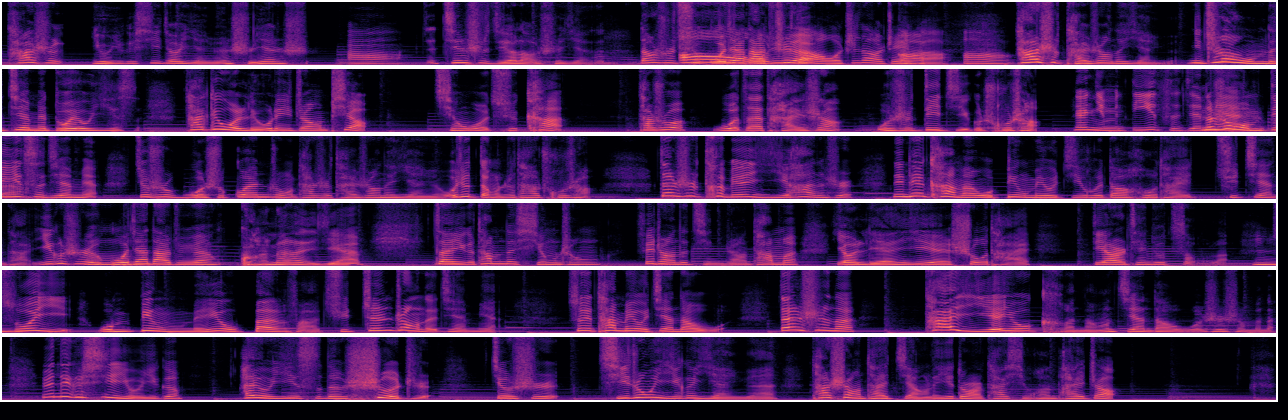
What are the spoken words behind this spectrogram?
他是有一个戏叫《演员实验室啊，》，金世杰老师演的，当时去哦国家大剧院。我知道，我知道这个啊啊，他是台上的演员，你知道我们的见面多有意思？他给我留了一张票，请我去看。他说我在台上，我是第几个出场。那你们第一次见面？那是我们第一次。见面，就是我是观众，他是台上的演员，我就等着他出场。但是特别遗憾的是，那天看完我并没有机会到后台去见他。一个是嗯国家大剧院 管得很严，再一个他们的行程非常的紧张，他们要连夜收台，第二天就走了，嗯所以我们并没有办法去真正的见面，所以他没有见到我。但是呢，他也有可能见到我是什么呢？因为那个戏有一个很有意思的设置，就是其中一个演员他上台讲了一段他喜欢拍照，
